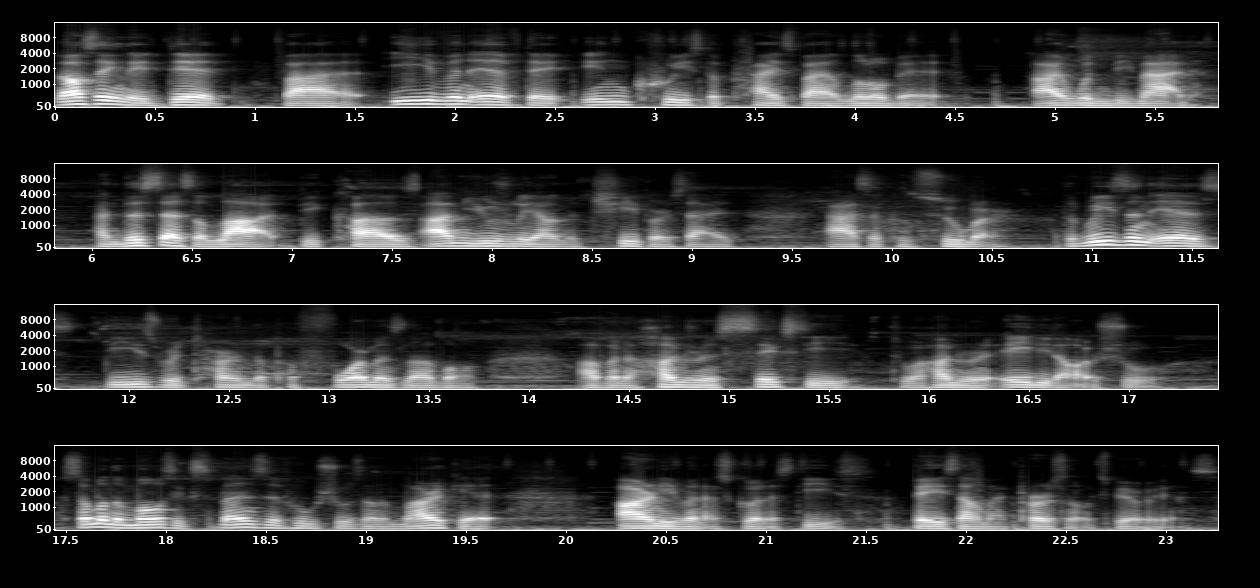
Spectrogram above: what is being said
Not saying they did, but even if they increase the price by a little bit, I wouldn't be mad. And this says a lot because I'm usually on the cheaper side as a consumer. The reason is these return the performance level of an 160 to 180 dollar shoe. Some of the most expensive hoop shoes on the market aren't even as good as these based on my personal experience.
